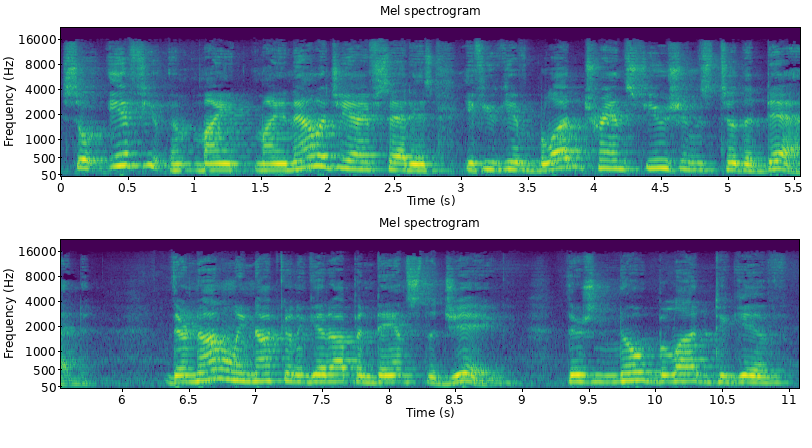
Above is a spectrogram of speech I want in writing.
So if you uh, my my analogy I've said is if you give blood transfusions to the dead, they're not only not going to get up and dance the jig, there's no blood to give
